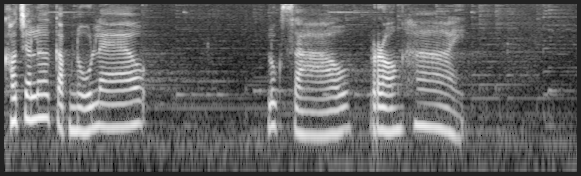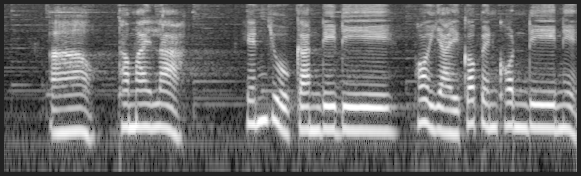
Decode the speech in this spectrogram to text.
เขาจะเลิกกับหนูแล้ว ลูกสาวร้องไห้ อ้าวทำไมล่ะ เห็นอยู่กันดีๆ พ่อใหญ่ก็เป็นคนดีนี่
